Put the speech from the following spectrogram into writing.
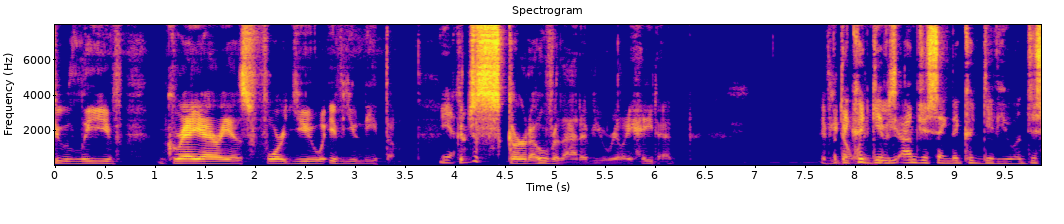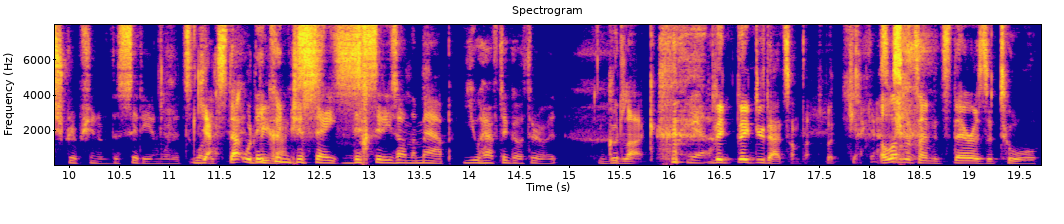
to leave gray areas for you if you need them. Yeah. You could just skirt over that if you really hate it. If you but don't could give you it. i'm just saying they could give you a description of the city and what it's like yes, that would they couldn't nice. just say this city's on the map you have to go through it Good luck. Yeah. they they do that sometimes, but Jackasses. a lot of the time it's there as a tool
